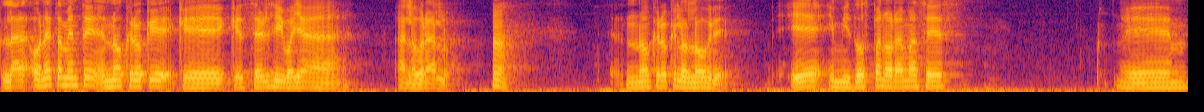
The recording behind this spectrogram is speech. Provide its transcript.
la- honestamente, no creo que, que, que Cersei vaya a lograrlo. Ah, No creo que lo logre. Eh, y mis dos panoramas es... eh,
